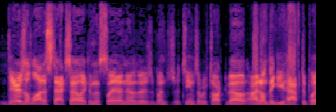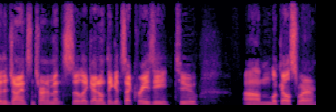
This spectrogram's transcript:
there's a lot of stacks I like in this slate. I know there's a bunch of teams that we've talked about. I don't think you have to play the Giants in tournaments, so like I don't think it's that crazy to um, look elsewhere.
